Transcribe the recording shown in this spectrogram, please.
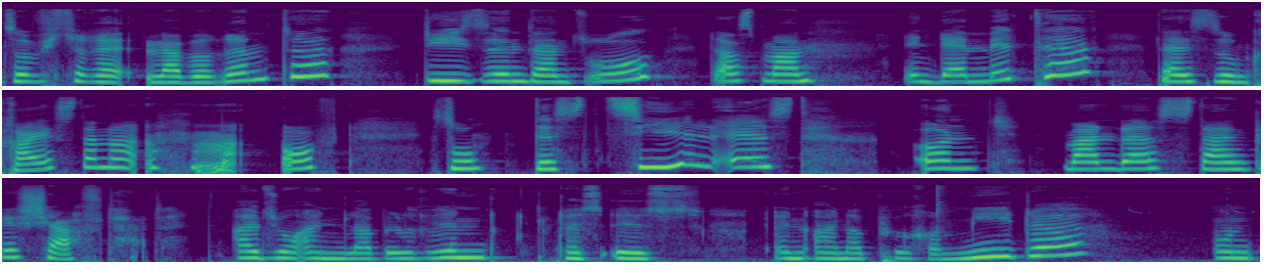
solche Labyrinthe, die sind dann so, dass man in der Mitte, da ist so ein Kreis dann oft, so das Ziel ist und man das dann geschafft hat. Also ein Labyrinth, das ist in einer Pyramide und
